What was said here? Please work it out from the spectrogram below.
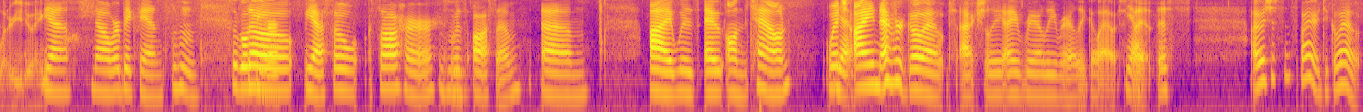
what are you doing?" Yeah. No, we're big fans. hmm So go see her. Mm-hmm. yeah, so saw her. It was awesome. Um, I was out on the town, which Yes. I never go out. Actually, I rarely, rarely go out. Yeah. But this, I was just inspired to go out,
